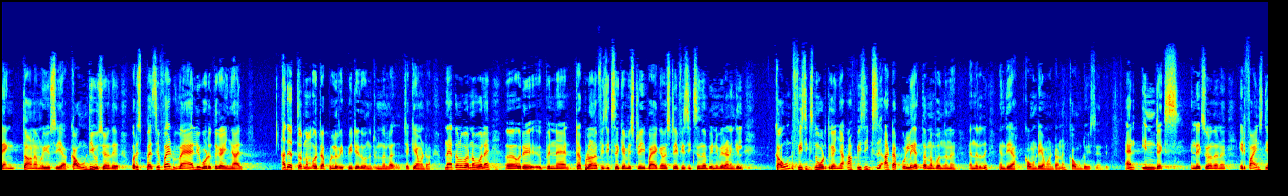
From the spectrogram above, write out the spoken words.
ലെങ്ത്ത് ആണ് നമ്മൾ യൂസ് ചെയ്യുക. കൗണ്ട് യൂസ് ചെയ്യുന്നത് ഒരു സ്പെസിഫൈഡ് വാല്യൂ കൊടുത്തു കഴിഞ്ഞാൽ അത് എത്രണ്ണം ഒരു ടപ്പിളിൽ റിപ്പീറ്റ് ചെയ്ത് വന്നിട്ടുണ്ടെന്നുള്ള ചെക്ക് ചെയ്യാൻ വേണ്ട. നേരത്തെ നമ്മൾ പറഞ്ഞ പോലെ ഒരു പിന്നെ ടപ്പിളാണ് ഫിസിക്സ് കെമിസ്ട്രി ബയോകെമിസ്ട്രി ഫിസിക്സ് എന്ന് പിന്നെ വരികയാണെങ്കിൽ കൗണ്ട് ഫിസിക്സ് എന്ന് കൊടുത്തു കഴിഞ്ഞാൽ ആ ഫിസിക്സ് ആ ടപ്പിളിൽ എത്ര വന്നു എന്നുള്ളത് എന്ത് ചെയ്യുക കൗണ്ട് ചെയ്യാൻ വേണ്ടിയിട്ടാണ് കൗണ്ട് യൂസ് ചെയ്യുന്നത്. ആൻഡ് ഇൻഡെക്സ് ഇൻഡെക്സ് എന്താണ്? It finds the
